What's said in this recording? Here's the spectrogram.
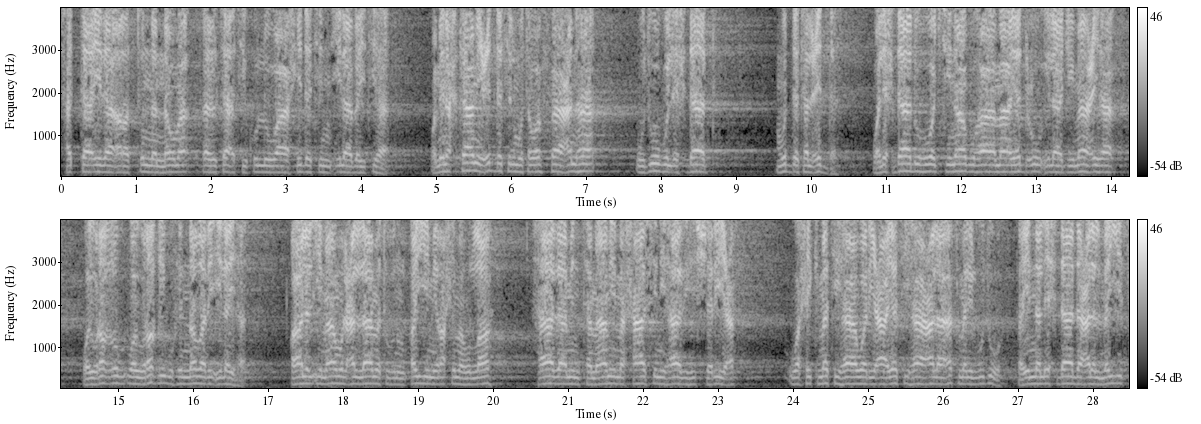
حتى إذا أردتن النوم فلتأت كل واحدة إلى بيتها. ومن أحكام عدة المتوفى عنها وجوب الإحداد مدة العدة والإحداد هو اجتنابها ما يدعو إلى جماعها ويرغب, ويرغب في النظر إليها. قال الإمام العلامة ابن القيم رحمه الله هذا من تمام محاسن هذه الشريعة وحكمتها ورعايتها على أكمل الوجوه فإن الإحداد على الميت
